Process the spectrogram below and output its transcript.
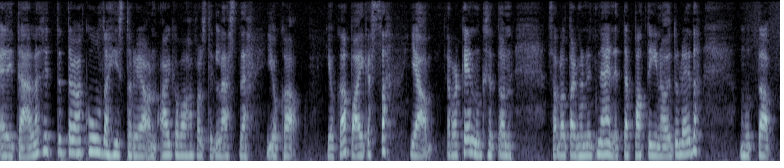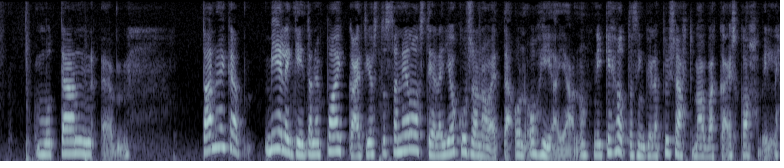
Eli täällä sitten tämä kultahistoria on aika vahvasti läsnä joka, joka paikassa. Ja rakennukset on, sanotaanko nyt näin, että patinoituneita. Mutta, mutta on, tämä on aika mielenkiintoinen paikka, että jos tuossa nelostiellä joku sanoo, että on ohiajanut, niin kehottaisin kyllä pysähtymään vaikka edes kahville.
